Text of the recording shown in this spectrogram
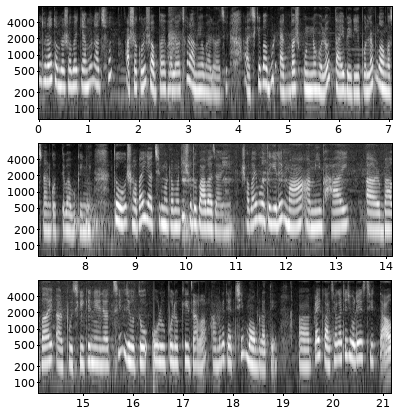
বন্ধুরা, তোমরা সবাই কেমন আছো? আশা করি সবাই ভালো আছো আর আমিও ভালো আছি। আজকে বাবুর এক মাস পূর্ণ হলো, তাই বেরিয়ে পড়লাম গঙ্গা স্নান করতে বাবুকে নিয়ে। তো সবাই যাচ্ছি মোটামুটি, শুধু বাবা যায়নি। সবাই বলতে গেলে মা, আমি, ভাই আর বাবাই আর পুচকিকে নিয়ে যাচ্ছি, যেহেতু ওর উপলক্ষেই যাওয়া। আমরা যাচ্ছি মগরাতে। প্রায় কাছাকাছি চলে এসেছি, তাও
